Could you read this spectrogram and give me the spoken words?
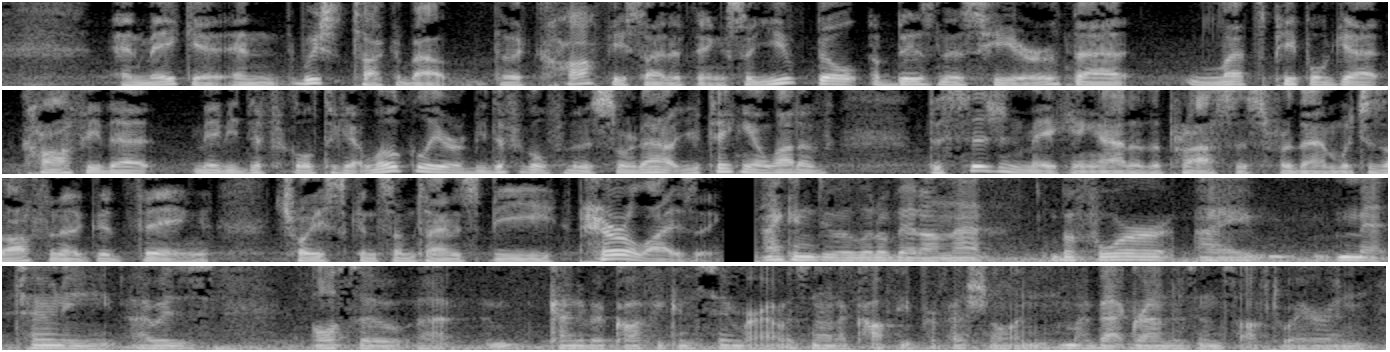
and make it. And we should talk about the coffee side of things. So you've built a business here that lets people get coffee that may be difficult to get locally or be difficult for them to sort out. You're taking a lot of decision making out of the process for them, which is often a good thing. Choice can sometimes be paralyzing. I can do a little bit on that. Before I met Tony, I was also uh, kind of a coffee consumer. I was not a coffee professional, and my background is in software and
